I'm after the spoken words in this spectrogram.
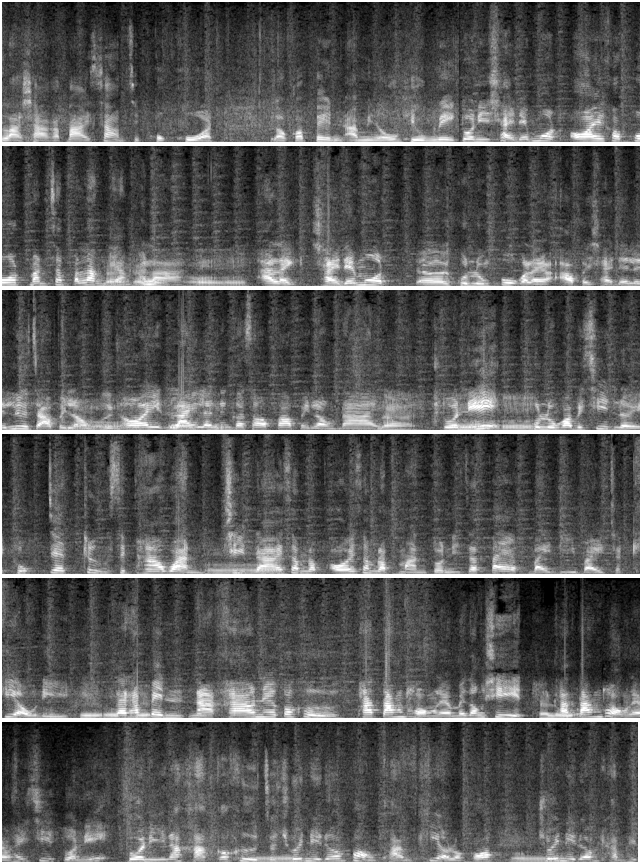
ปลาชากระต่าย 36 ขวด แล้วก็เป็นอะมิโนฮิวมิกตัวนี้ใช้ได้หมด อ้อยข้าวโพดมันสำปะหลังยางพาราอ๋อ อะไรใช้ได้หมดเออคุณลุงปลูกอะไรเอาไปใช้ได้เลยหรือจะเอาไปลองพื้นอ้อยอ๋อไล่ละหนึ่งกระสอบก็เอาไปลองได้ ได้ตัวนี้เออ คุณลุงเอาไปฉีดเลยทุก7ถึง15 วัน เออฉีดได้สำหรับอ้อยสำหรับมันตัวนี้จะแตกใบดีใบจะเขียวดี โอเคโอเคแต่ถ้าเป็นนาข้าวเนี่ยก็คือถ้าตั้งท้องแล้วไม่ต้องฉีดให้รู้ถ้าตั้งท้องแล้วให้ฉีดตัวนี้ ตัวนี้นะคะก็คือจะช่วยในเรื่องของความเขียวแล้วก็เออช่วยในเรื่องทำให้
